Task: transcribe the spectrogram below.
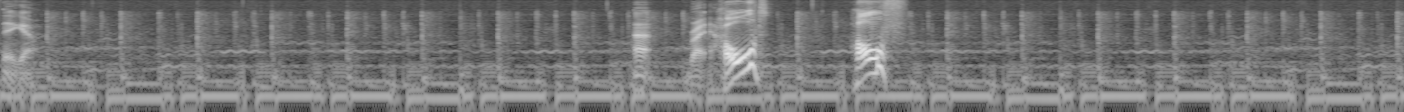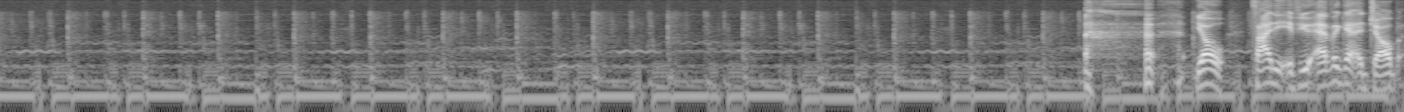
There you go. Ah, right. Hold? Hold? Yo, Tidy, if you ever get a job,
